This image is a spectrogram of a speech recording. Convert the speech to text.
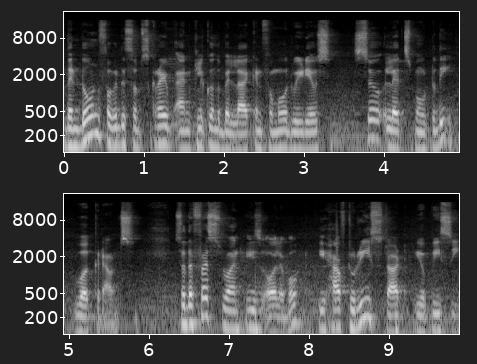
then don't forget to subscribe and click on the bell icon for more videos. So let's move to the workarounds. So the first one is all about you have to restart your pc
